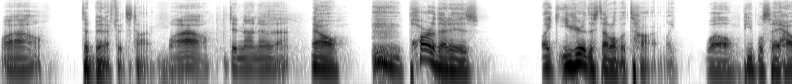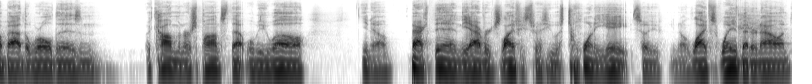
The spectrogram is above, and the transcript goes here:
Wow. to benefits time Wow. Did not know that. Now, part of that is like you hear this stat all the time. Like, well, people say how bad the world is, and a common response to that will be, well, you know, back then the average life expectancy was 28, so you know, life's way better now, and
